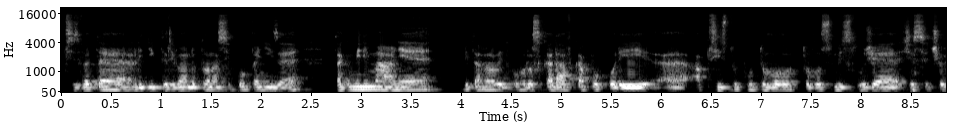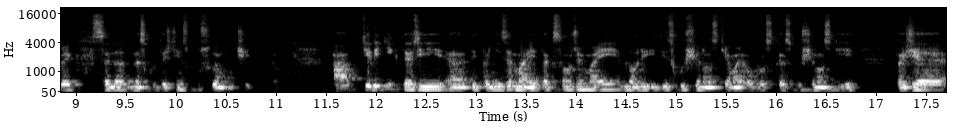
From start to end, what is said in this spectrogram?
přizvete lidi, kteří vám do toho nasypou peníze, tak minimálně by tam měla být obrovská dávka pokory eh, a přístupu toho, toho smyslu, že, že se člověk chce neskutečným způsobem učit. A ti lidi, kteří eh, ty peníze mají, tak samozřejmě mají mnohdy i ty zkušenosti a mají obrovské zkušenosti, takže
